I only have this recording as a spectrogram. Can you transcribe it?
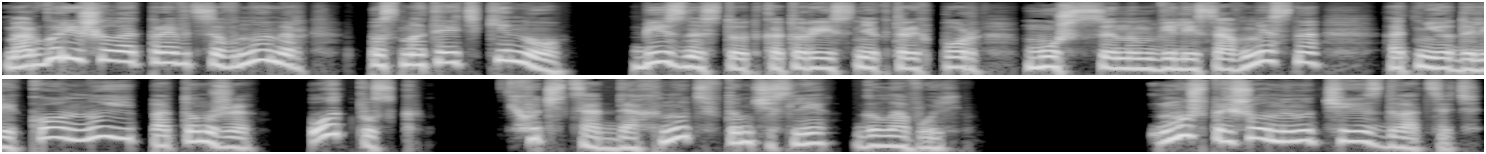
Марго решила отправиться в номер посмотреть кино. Бизнес тот, который с некоторых пор муж с сыном вели совместно, от нее далеко, ну и потом же отпуск. Хочется отдохнуть, в том числе головой. Муж пришел минут через двадцать.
